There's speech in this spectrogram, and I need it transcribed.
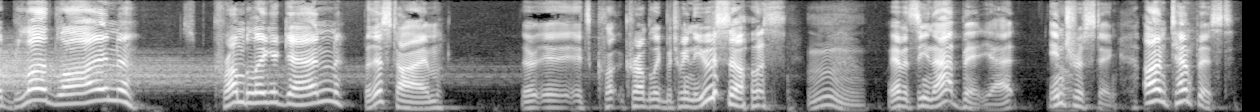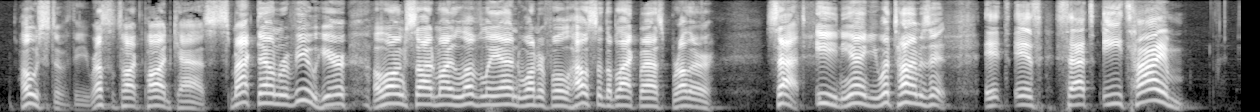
The bloodline is crumbling again, but this time it's cl- crumbling between the Usos. Hmm. We haven't seen that bit yet. Interesting. I'm Tempest, host of the WrestleTalk podcast, SmackDown review here, alongside my lovely and wonderful House of the Black Mass brother, Sat E Nyangi. What time is it? It is Sat E time.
